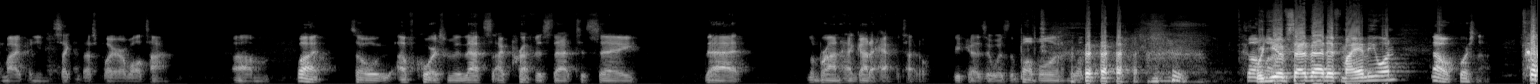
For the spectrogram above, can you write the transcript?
in my opinion, the second best player of all time. Um, but so of course that's I preface that to say that LeBron had got a half a title because it was the bubble and it wasn't Would you have said that if Miami won? No, of course not. I'm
